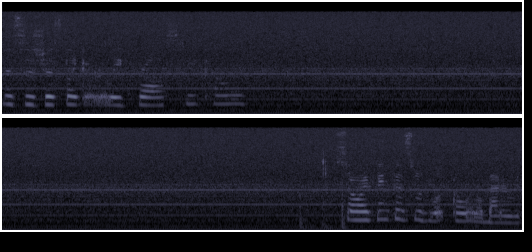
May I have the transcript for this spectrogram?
This is just like a really frosty color. So I think this would look a little better with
